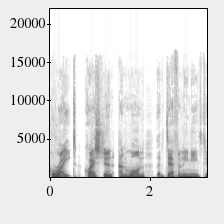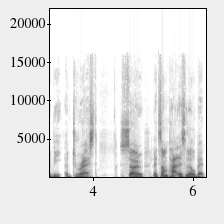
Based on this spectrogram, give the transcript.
Great question and one that definitely needs to be addressed. So let's unpack this a little bit.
